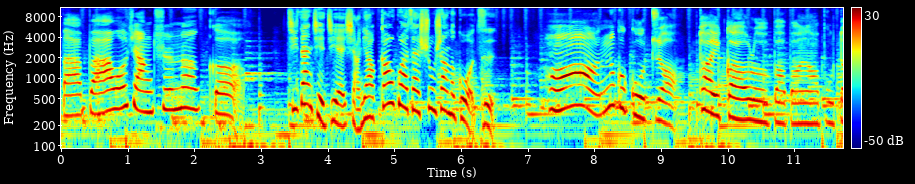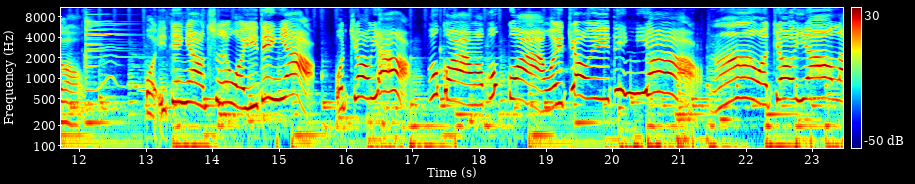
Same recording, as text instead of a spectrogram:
爸爸，我想吃那个。鸡蛋姐姐想要高挂在树上的果子。啊，那个果子哦，太高了，爸爸拿不到。我一定要吃，我一定要，我就要，不管我不管，我就一定要，嗯，我就要啦，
